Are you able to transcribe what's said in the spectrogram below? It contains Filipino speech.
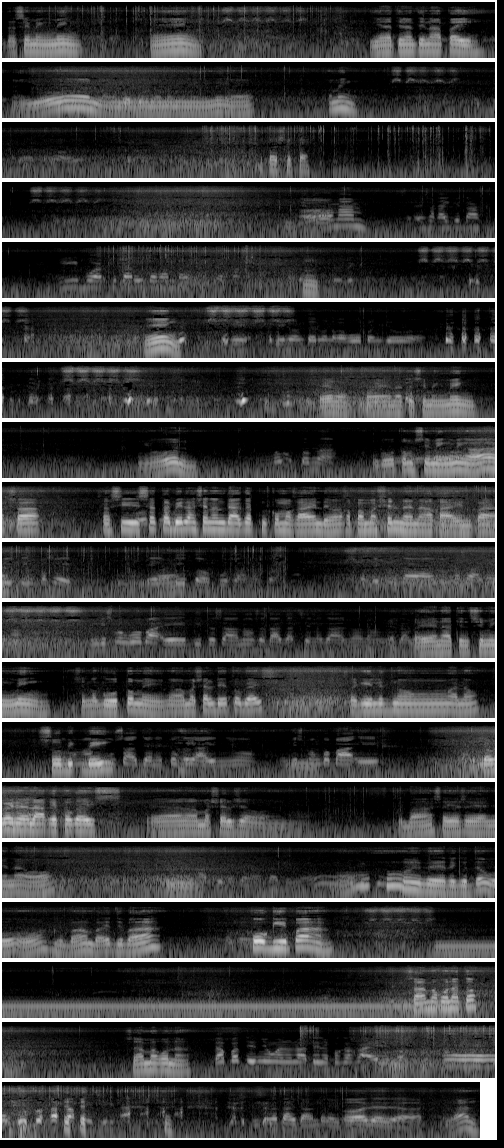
Ito si Ming Ming. Ming. Bigyan natin ng tinapay. Ayun. Ang galing naman ni Ming Ming, oh. Aming. Ito, isa pa. Oo, ma'am. Sakay kita. Ibuhat kita rito, ma'am. Hmm. Ming. Sabi, naman naman nakakuha pang jowa. Ayan, oh. Kaya natin si Ming Ming. Ayun. Bugutom na. Gutom si Ming Ming, ah. Sa, sa, si, sa tabi lang siya ng dagat kumakain, di ba? Nakapamasyal na, nakakain pa. Waiting pa siya eh. Dito, pusa ano to. Kasi punta ano na sa ano, no? Mismong babae, dito sa ano, sa dagat siya nag-ano, no? Kaya natin si Ming Ming. Kasi nagutom eh. Nakamasyal dito guys. Sa gilid nung ano, Subic Mga Bay. pusa dyan, ito gayahin nyo. Yung mismong babae, Ito guys, lalaki to guys. Kaya namasyal siya. Oh, ano. Diba? Saya-saya niya na oh. Oh, very good daw oh. oh. Diba? Bait, diba? Pogi pa. Sama ko na to. Sama ko na. Dapat yun yung ano natin, yung pagkakain, no? Dito na tayo daan tayo. Oo, dyan, dyan. Yan.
